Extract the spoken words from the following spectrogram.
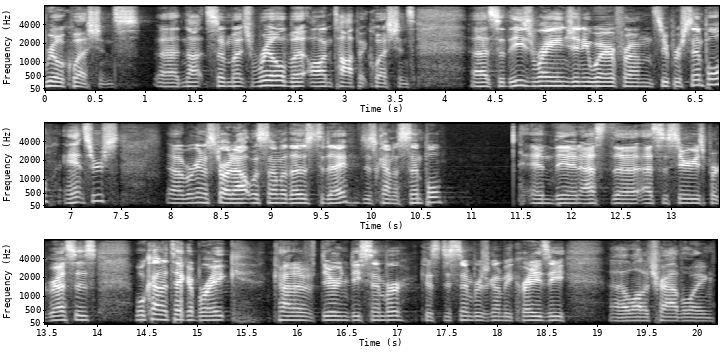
real questions. Uh, not so much real, but on topic questions. Uh, so these range anywhere from super simple answers. Uh, we're going to start out with some of those today, just kind of simple. And then as the as the series progresses, we'll kind of take a break, kind of during December, because December is going to be crazy. Uh, a lot of traveling.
